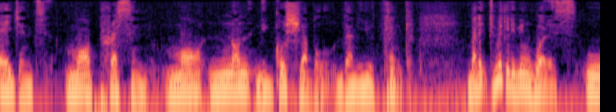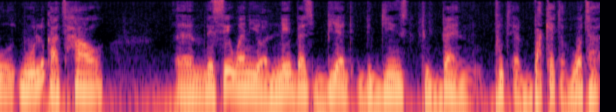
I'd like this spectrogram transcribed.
urgent, more pressing, more non-negotiable than you think. But it, to make it even worse, we'll, we'll look at how um, they say when your neighbor's beard begins to burn, put a bucket of water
